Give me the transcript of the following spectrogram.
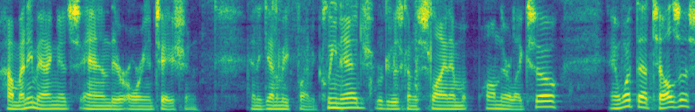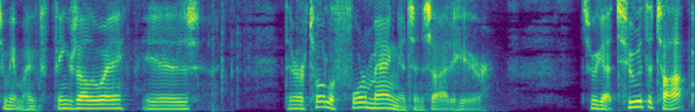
how many magnets and their orientation. And again, let me find a clean edge. We're just going to slide them on there like so. And what that tells us, let me get my fingers out of the way, is there are a total of four magnets inside of here. So we got two at the top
